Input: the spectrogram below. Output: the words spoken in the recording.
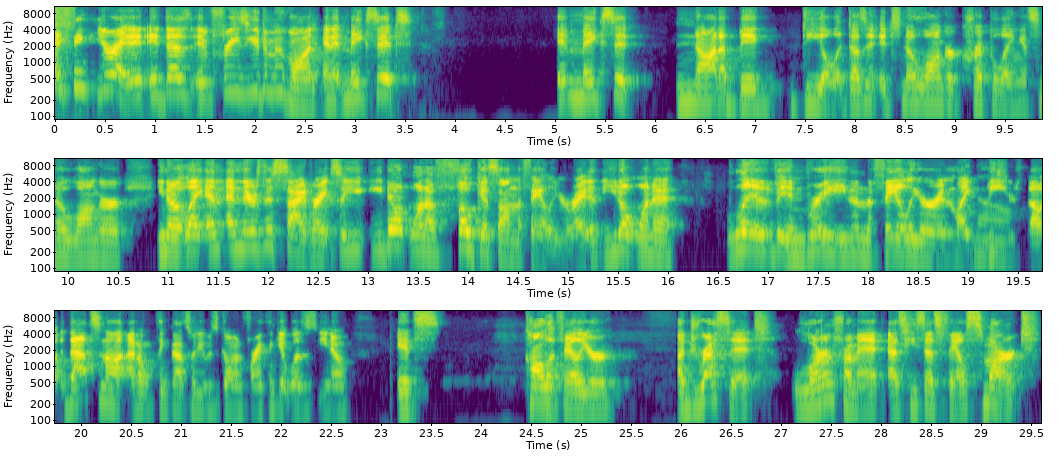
I think you're right. It, it does it frees you to move on, and it makes it it makes it not a big deal. It doesn't it's no longer crippling. It's no longer you know like and and there's this side right? So you, you don't want to focus on the failure right? You don't want to live and breathe in the failure and like no. be yourself. That's not i don't think that's what he was going for. I think it was you know it's call it failure address it learn from it, as he says, fail smart.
